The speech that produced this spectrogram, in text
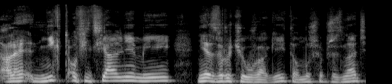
ale nikt oficjalnie mi nie zwrócił uwagi, to muszę przyznać.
